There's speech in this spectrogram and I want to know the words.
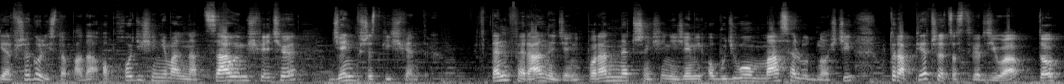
1 listopada obchodzi się niemal na całym świecie Dzień Wszystkich Świętych. Ten feralny dzień poranne trzęsienie ziemi obudziło masę ludności, która pierwsze co stwierdziła, to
